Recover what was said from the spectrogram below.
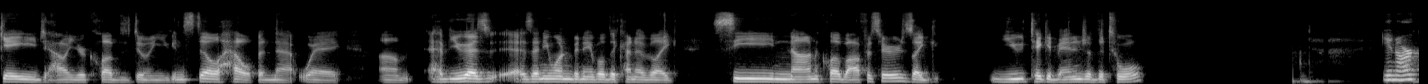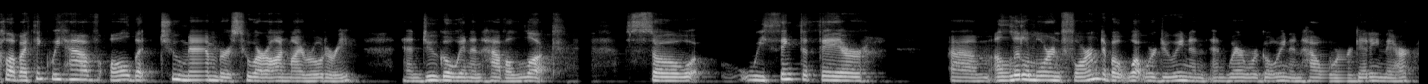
gauge how your club's doing. You can still help in that way. Um, have you guys, has anyone been able to kind of like see non club officers like you take advantage of the tool? In our club, I think we have all but two members who are on my Rotary and do go in and have a look. So we think that they're um, a little more informed about what we're doing and, and where we're going and how we're getting there.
